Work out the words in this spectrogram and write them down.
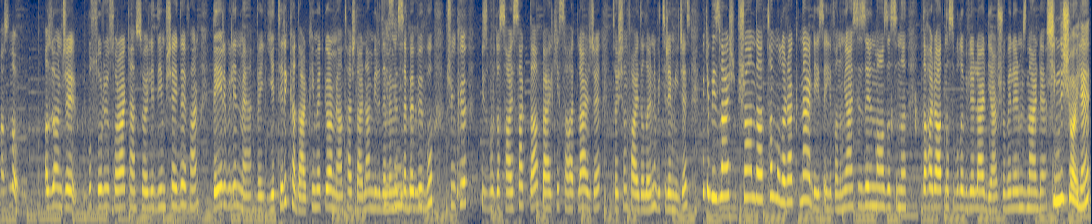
Aslında az önce bu soruyu sorarken söylediğim şey de efendim değeri bilinmeyen ve yeteri kadar kıymet görmeyen taşlardan biri dememin Kesinlikle sebebi öyle. bu. Çünkü biz burada saysak da belki saatlerce taşın faydalarını bitiremeyeceğiz. Peki bizler şu anda tam olarak neredeyiz Elif Hanım? Yani sizlerin mağazasını daha rahat nasıl bulabilirler? Diğer şubelerimiz nerede? Şimdi şöyle,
